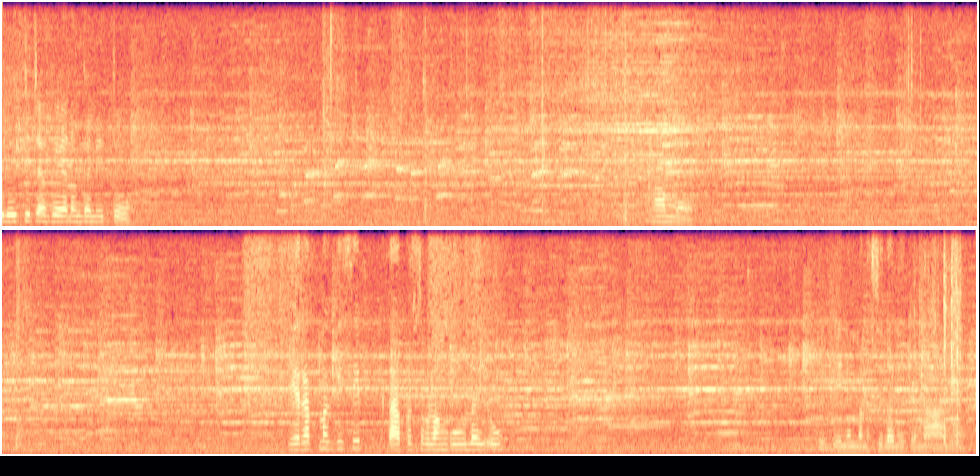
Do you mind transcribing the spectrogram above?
Gulay kita kaya ng ganito. Amo. Hirap mag-isip, tapos walang gulay, oh. Hindi naman sila nito na ano.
